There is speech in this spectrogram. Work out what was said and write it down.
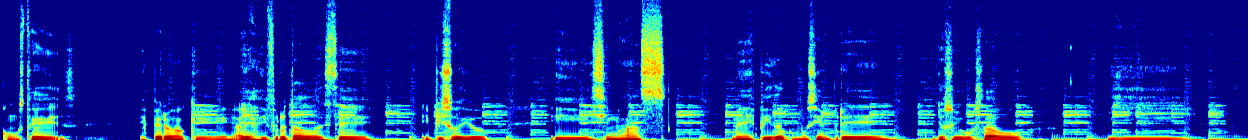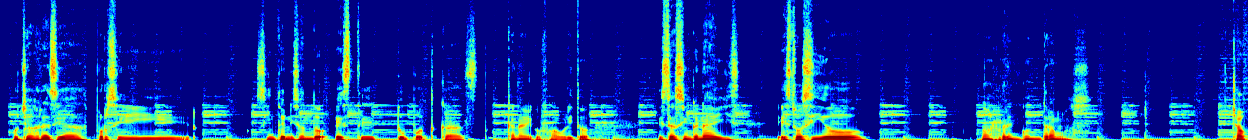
con ustedes. Espero que hayas disfrutado de este episodio y sin más me despido como siempre. Yo soy Gustavo y Muchas gracias por seguir sintonizando este tu podcast canábico favorito, Estación Cannabis. Esto ha sido. Nos reencontramos. Chao.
